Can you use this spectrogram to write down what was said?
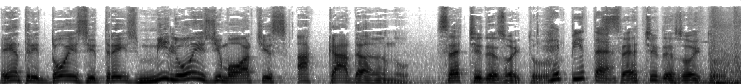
entre 2 e 3 milhões de mortes a cada ano. 7 e 18. Repita. 7 e 18.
